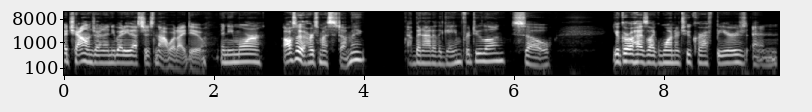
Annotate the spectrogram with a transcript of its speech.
a challenge on anybody. That's just not what I do anymore. Also, it hurts my stomach. I've been out of the game for too long. So, your girl has like one or two craft beers and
